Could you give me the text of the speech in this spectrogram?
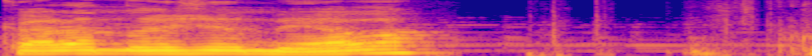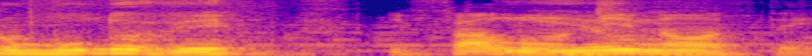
cara na janela pro mundo ver. E falou, E eu- me notem.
